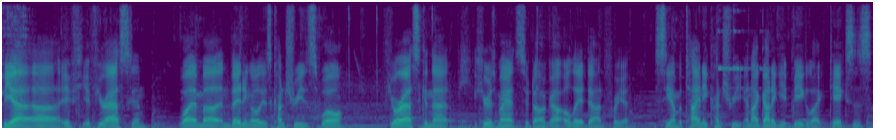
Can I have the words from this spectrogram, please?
But yeah, uh, if, if you're asking why I'm uh, invading all these countries, well, if you're asking that, here's my answer, dog. I'll, I'll lay it down for you. See, I'm a tiny country, and I gotta get big like Texas,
